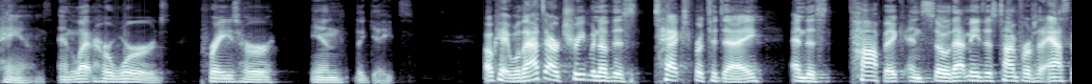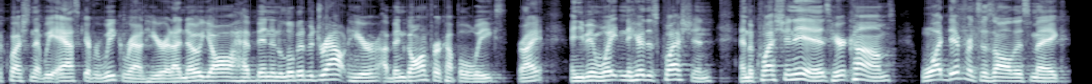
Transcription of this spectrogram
hands, and let her words praise her in the gates. Okay, well, that's our treatment of this text for today and this topic. And so that means it's time for us to ask the question that we ask every week around here. And I know y'all have been in a little bit of a drought here. I've been gone for a couple of weeks, right? And you've been waiting to hear this question. And the question is here it comes what difference does all this make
